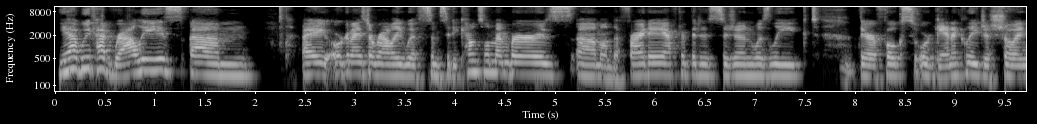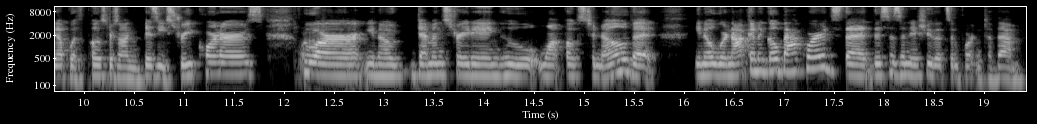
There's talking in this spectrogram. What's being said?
Yeah, we've had rallies. Um, I organized a rally with some city council members um, on the Friday after the decision was leaked. There are folks organically just showing up with posters on busy street corners who are, you know, demonstrating, who want folks to know that, you know, we're not going to go backwards, that this is an issue that's important to them.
